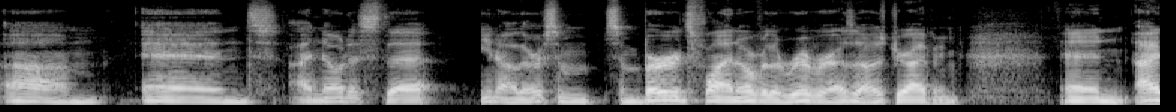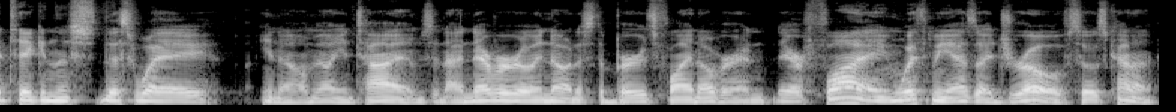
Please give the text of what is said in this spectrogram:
um, and I noticed that you know there were some some birds flying over the river as I was driving, and I had taken this this way you know a million times, and I never really noticed the birds flying over, and they were flying with me as I drove. So it's kind of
